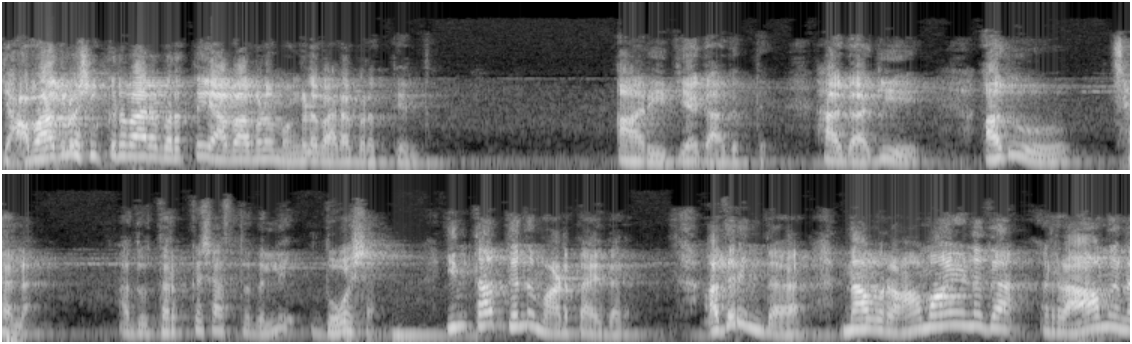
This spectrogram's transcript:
ಯಾವಾಗಲೂ ಶುಕ್ರವಾರ ಬರುತ್ತೆ, ಯಾವಾಗಲೂ ಮಂಗಳವಾರ ಬರುತ್ತೆ ಅಂತ. ಆ ರೀತಿಯಾಗಿ ಆಗುತ್ತೆ ಹಾಗಾಗಿ ಅದು ಛಲ, ಅದು ತರ್ಕಶಾಸ್ತ್ರದಲ್ಲಿ ದೋಷ. ಇಂಥದ್ದನ್ನು ಮಾಡ್ತಾ ಇದ್ದಾರೆ. ಅದರಿಂದ ನಾವು ರಾಮಾಯಣದ ರಾಮನ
